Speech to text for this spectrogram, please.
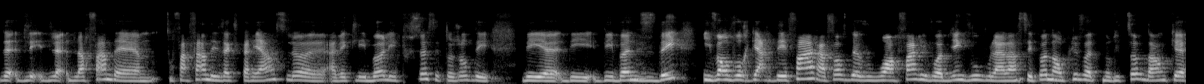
de, leur faire, faire, faire des expériences là, euh, avec les bols et tout ça, c'est toujours des, euh, des, des, bonnes idées. Ils vont vous regarder faire, à force de vous voir faire, ils voient bien que vous, vous ne la lancez pas non plus, votre nourriture. Donc, euh,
